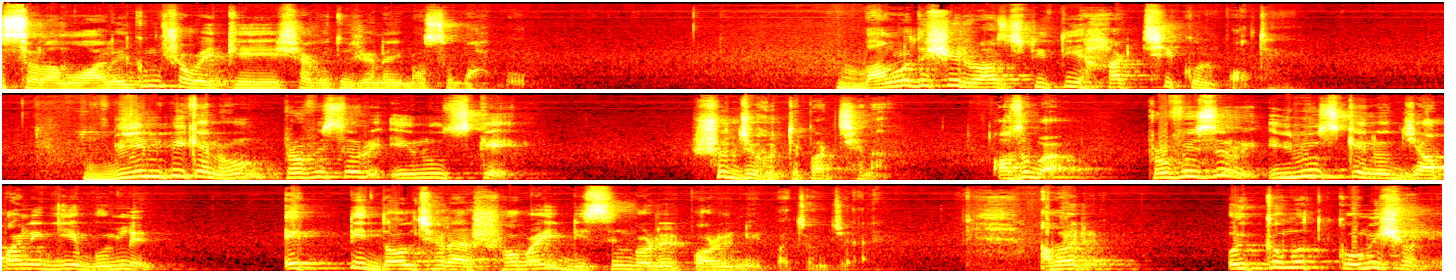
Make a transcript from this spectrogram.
আসসালামু আলাইকুম সবাইকে, স্বাগত জানাই মাসুম মাহবুব। বাংলাদেশের রাজনীতি হাঁটছে কোন পথে? বিএনপি কেন প্রফেসর ইউনুসকে সহ্য করতে পারছে না? অথবা প্রফেসর ইউনুস কেন জাপানে গিয়ে বললেন, একটি দল ছাড়া সবাই ডিসেম্বরের পরে নির্বাচন চায়? আবার ঐক্যমত কমিশনে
